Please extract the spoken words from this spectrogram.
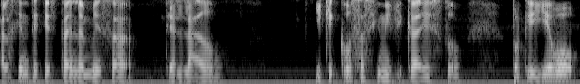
a la gente que está en la mesa de al lado? ¿Y qué cosa significa esto? Porque llevo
